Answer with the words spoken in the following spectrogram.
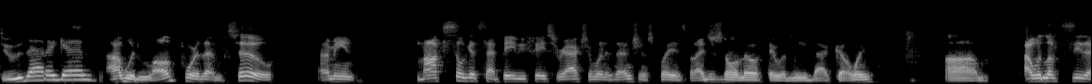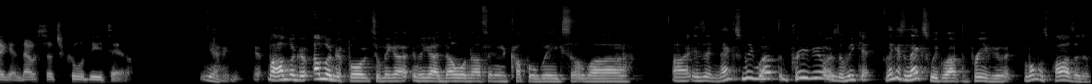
do that again. I would love for them too. I mean, Mox still gets that baby face reaction when his entrance plays, but I just don't know if they would leave that going. Um, I would love to see that again. That was such a cool detail. Yeah, well, I'm looking. I'm looking forward to. it. We got we got double nothing in a couple weeks. So, uh, uh, is it next week we'll have to preview, or is it the week? I think it's next week we'll have to preview it. I'm almost positive,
